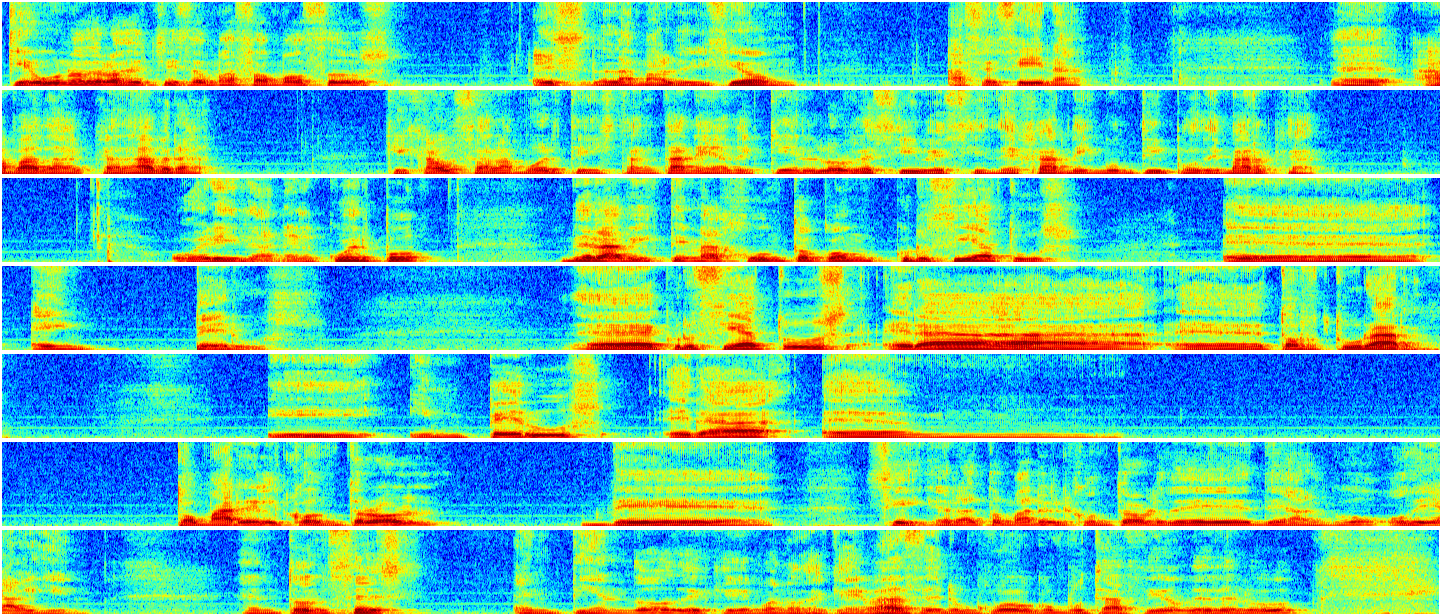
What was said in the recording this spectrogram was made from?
que uno de los hechizos más famosos es la maldición asesina, eh, Cadabra, que causa la muerte instantánea de quien lo recibe sin dejar ningún tipo de marca o herida en el cuerpo de la víctima junto con Cruciatus eh, e Imperus. Eh, cruciatus era eh, torturar y Imperus era em, tomar el control de... Sí, era tomar el control de, de algo o de alguien. Entonces entiendo de que, bueno, de que va a ser un juego con mutación, desde luego,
